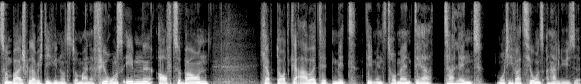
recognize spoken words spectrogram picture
Zum Beispiel habe ich die genutzt, um meine Führungsebene aufzubauen. Ich habe dort gearbeitet mit dem Instrument der Talent-Motivationsanalyse.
